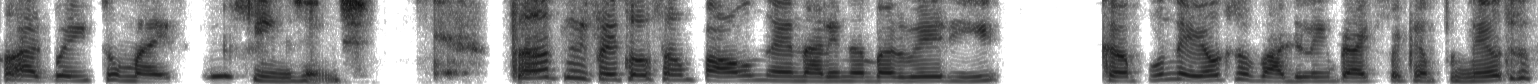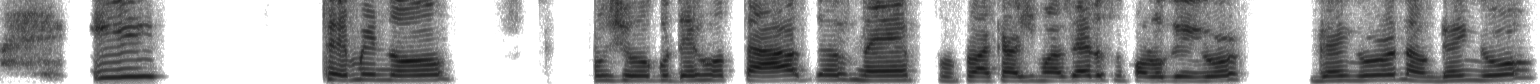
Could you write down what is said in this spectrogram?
não aguento mais. Enfim, gente. Santos enfrentou São Paulo, né, na Arena Barueri, campo neutro, vale lembrar que foi campo neutro, e terminou o jogo derrotadas, né, por placar de 1 a 0 o São Paulo ganhou ganhou, não, ganhou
